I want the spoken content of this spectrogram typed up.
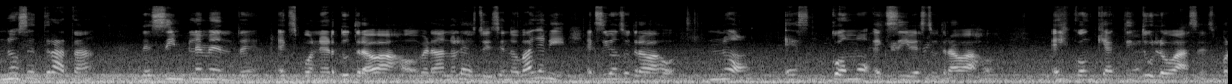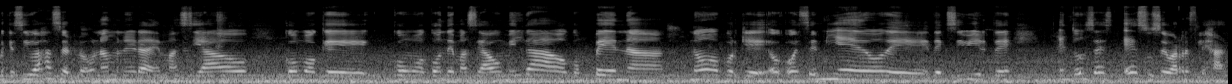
no se trata de simplemente exponer tu trabajo, ¿verdad? No les estoy diciendo vayan y exhiban su trabajo. No, es cómo exhibes tu trabajo. Es con qué actitud lo haces. Porque si vas a hacerlo de una manera demasiado, como que, como con demasiada humildad o con pena, ¿no? Porque, o, o ese miedo de, exhibirte, entonces eso se va a reflejar.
